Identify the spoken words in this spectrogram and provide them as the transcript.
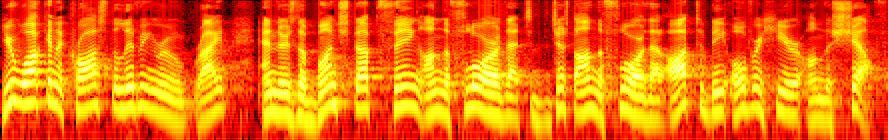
You're walking across the living room, right? And there's the bunched up thing on the floor that's just on the floor that ought to be over here on the shelf.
